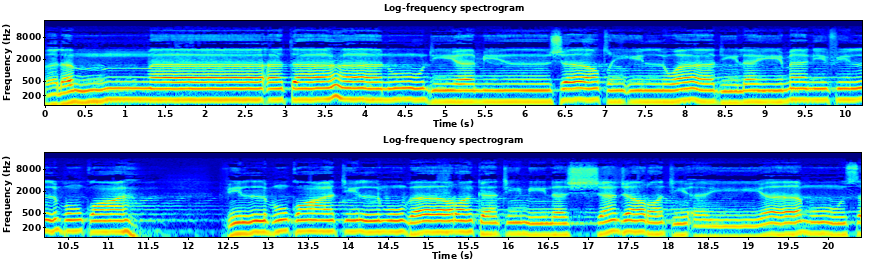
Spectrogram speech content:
فلما أتاها نودي من شاطئ الوادي ليمن في البقعة في البقعة المباركة من الشجرة أن يا موسى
